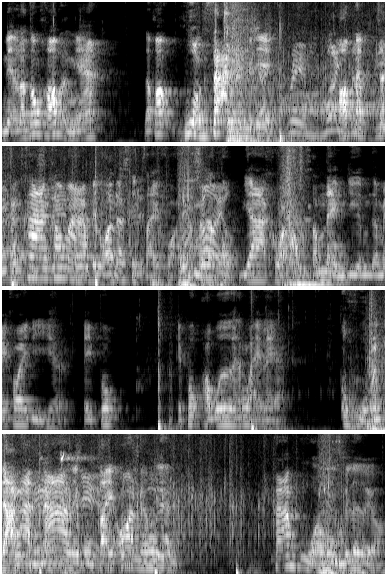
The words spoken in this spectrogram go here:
เนี่ยเราต้องเคาะแบบเนี้ยแล้วก็ห่วงสั่นไปดิ Rim เคาะ might แบบ not be จาก able to ข้างๆเข้า withstand มา those เป็นร้อยแปดสิบ punishment ซ้ายขวา from มันจะต Zion. บยากกว่าตำแหน่งยืนมันจะไม่ค่อยดีอะไอ้พวกไอพวก power ทั้งหลายแหละ โอ้โห มันดังอัดหน้าเลยผมไซออนนะเพื่อน ข้ามหัวผมไปเลยเหรอ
